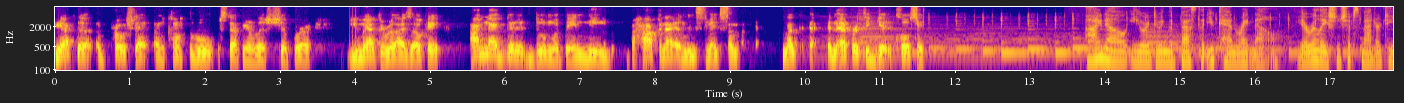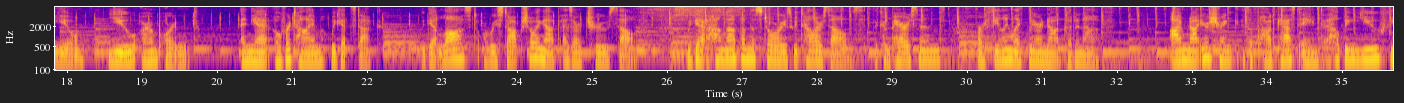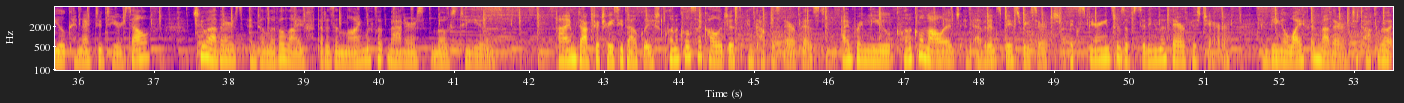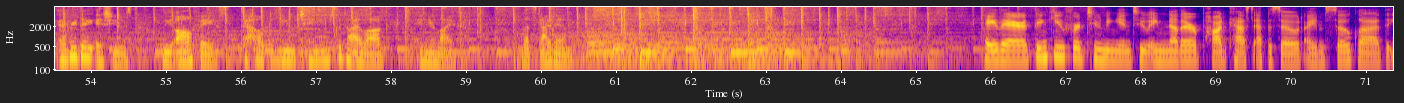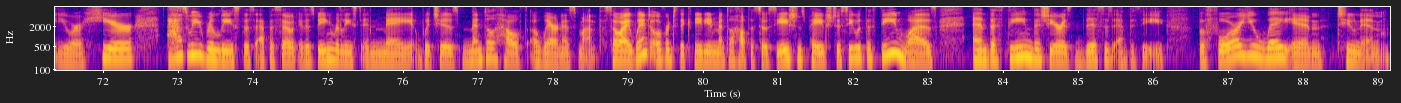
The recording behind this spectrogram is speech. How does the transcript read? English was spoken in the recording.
you have to approach that uncomfortable step in your relationship where you may have to realize, okay, I'm not good at doing what they need, but how can I at least make some like an effort to get closer? I know you are doing the best that you can right now. Your relationships matter to you. You are important. And yet, over time, we get stuck. We get lost or we stop showing up as our true self. We get hung up on the stories we tell ourselves, the comparisons, or feeling like we are not good enough. I'm Not Your Shrink is a podcast aimed at helping you feel connected to yourself, to others, and to live a life that is in line with what matters most to you. I'm Dr. Tracy Dalgleish, clinical psychologist and couples therapist. I bring you clinical knowledge and evidence based research, experiences of sitting in the therapist chair, and being a wife and mother to talk about everyday issues we all face to help you change the dialogue in your life. Let's dive in. Hey there. Thank you for tuning in to another podcast episode. I am so glad that you are here. As we release this episode, it is being released in May, which is Mental Health Awareness Month. So I went over to the Canadian Mental Health Association's page to see what the theme was, and the theme this year is This is Empathy. Before you weigh in, tune in.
